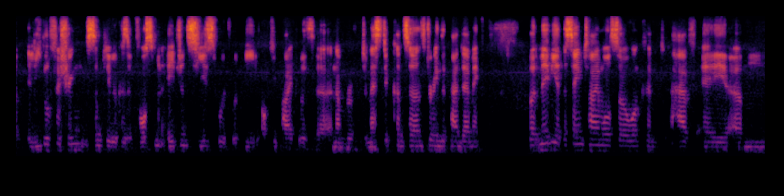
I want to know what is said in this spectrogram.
um, illegal fishing simply because enforcement agencies would, would be occupied with uh, a number of domestic concerns during the pandemic. But maybe at the same time, also one could have a um,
